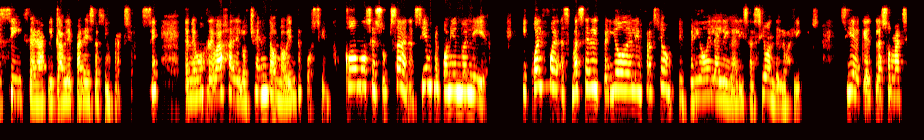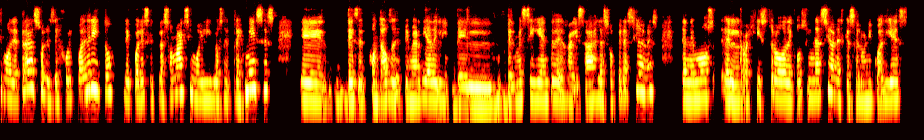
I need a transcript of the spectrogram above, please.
sí será aplicable para esas infracciones. ¿sí? Tenemos rebaja del 80 o 90%. ¿Cómo se subsana? Siempre poniendo el día. ¿Y cuál fue, va a ser el periodo de la infracción? El periodo de la legalización de los libros. ¿sí? Aquel plazo máximo de atraso, les dejo el cuadrito de cuál es el plazo máximo. Hay libros de tres meses, eh, desde, contados desde el primer día del, del, del, mes siguiente de realizadas las operaciones. Tenemos el registro de consignaciones, que es el único a 10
